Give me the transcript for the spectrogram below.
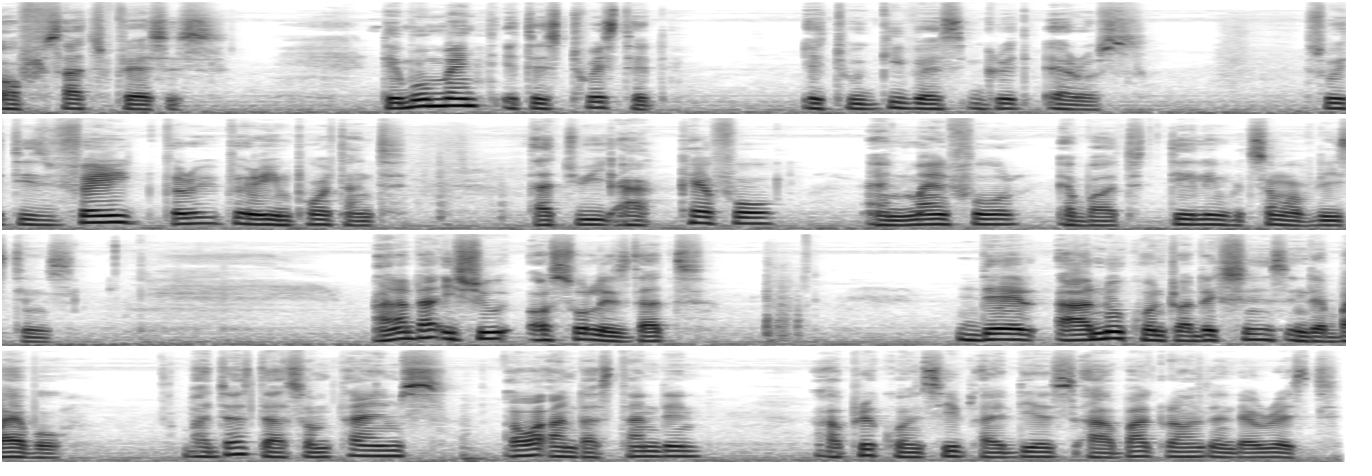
of such verses. The moment it is twisted, it will give us great errors. So it is very, very, very important that we are careful and mindful about dealing with some of these things. Another issue also is that there are no contradictions in the Bible, but just that sometimes our understanding, our preconceived ideas, our backgrounds, and the rest,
